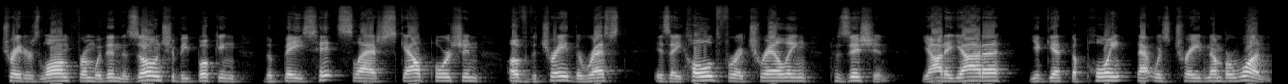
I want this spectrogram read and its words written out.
Traders long from within the zone should be booking the base hit slash scalp portion of the trade. The rest is a hold for a trailing position. Yada, yada. You get the point. That was trade number one,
